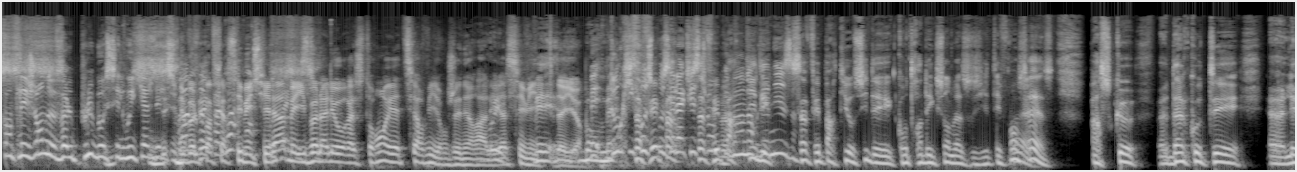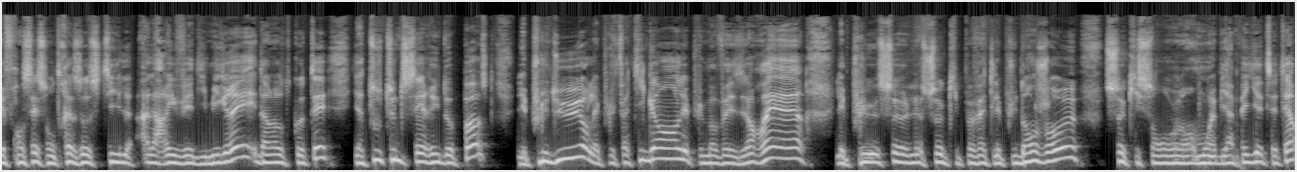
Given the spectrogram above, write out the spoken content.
quand les gens ne veulent plus bosser le week-end et le soir Ils ne veulent pas faire ces métiers-là, mais ils veulent aller au restaurant et être servis en général, oui. et assez vite d'ailleurs. Bon, donc il faut se poser la question comment on organise. Des, ça fait partie aussi des contradictions de la société française. Ouais. Parce que euh, d'un côté, euh, les Français sont très hostiles à l'arrivée d'immigrés, et d'un autre côté, il y a toute une série de postes, les plus durs, les plus fatigants, les plus mauvais horaires, les plus, ceux, ceux qui peuvent être les plus dangereux, ceux qui sont moins bien payés, etc.,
